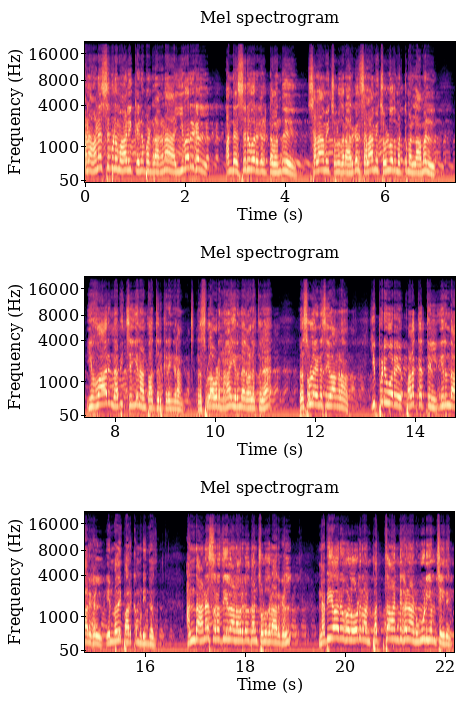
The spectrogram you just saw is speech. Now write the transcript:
ஆனா அனசுபின் மாலிக் என்ன பண்றாங்கன்னா இவர்கள் அந்த சிறுவர்கள்ட்ட வந்து சலாமை சொல்கிறார்கள். சலாமை சொல்வது மட்டுமல்லாமல் இவ்வாறு நபி செய்ய நான் பார்த்திருக்கிறேங்கிறாங்க. ரசூல்லாவோட நான் இருந்த காலத்துல ரசூல்லா என்ன செய்வாங்களாம்? இப்படி ஒரு பழக்கத்தில் இருந்தார்கள் என்பதை பார்க்க முடிந்தது. அந்த அனசரத்தியிலானவர்கள் தான் சொல்கிறார்கள் நபியார்களோடு நான் பத்து ஆண்டுகள் நான் ஊழியம் செய்தேன்.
